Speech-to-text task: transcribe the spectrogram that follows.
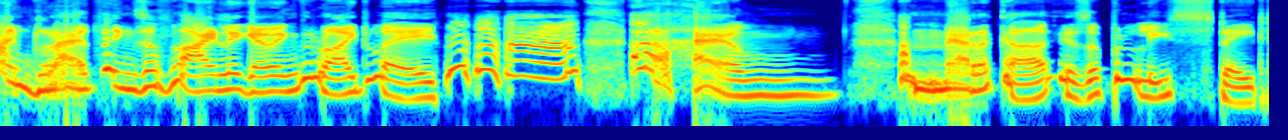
I'm glad things are finally going the right way. Ahem. America is a police state,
